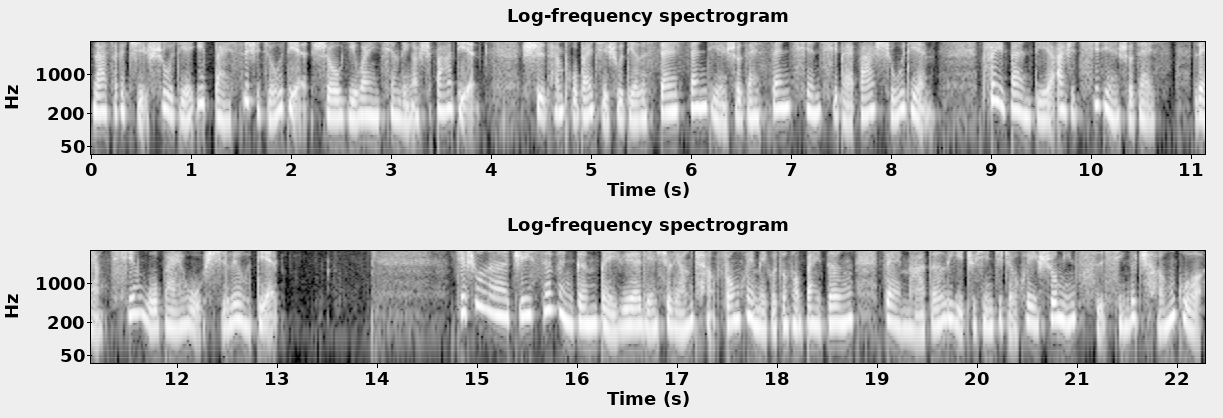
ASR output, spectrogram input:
纳斯达克指数跌一百四十九点，收一万一千零二十八点；史坦普五百指数跌了三十三点，收在三千七百。八十五点，费半跌二十七点，收在两千五百五十六点。结束了 G7 跟北约连续两场峰会，美国总统拜登在马德里举行记者会，说明此行的成果。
